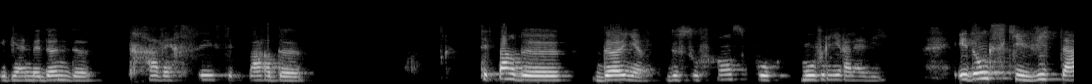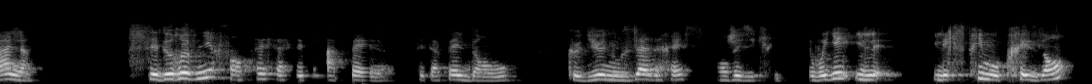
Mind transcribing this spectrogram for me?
eh bien, elle me donne de traverser cette part de, cette part de deuil, de souffrance pour m'ouvrir à la vie. Et donc, ce qui est vital, c'est de revenir sans cesse à cet appel, cet appel d'en haut que Dieu nous adresse en Jésus-Christ. Vous voyez, il, il exprime au présent,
